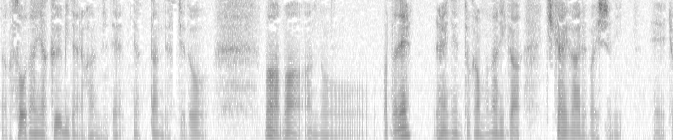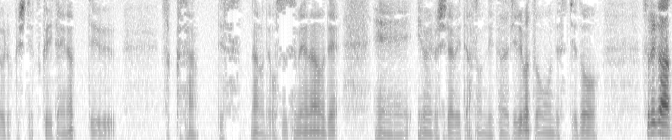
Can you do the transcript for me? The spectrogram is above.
なんか相談役みたいな感じでやったんですけど、まあまあ、あのまたね、来年とかも何か機会があれば一緒に、えー、協力して作りたいなっていう作家さんです。なのでおすすめなので、えー、いろいろ調べて遊んでいただければと思うんですけど、それが、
